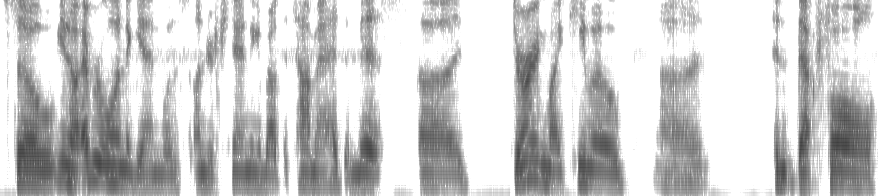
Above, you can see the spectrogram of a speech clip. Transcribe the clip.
So, you know, everyone again was understanding about the time I had to miss. Uh, during my chemo uh, in that fall,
